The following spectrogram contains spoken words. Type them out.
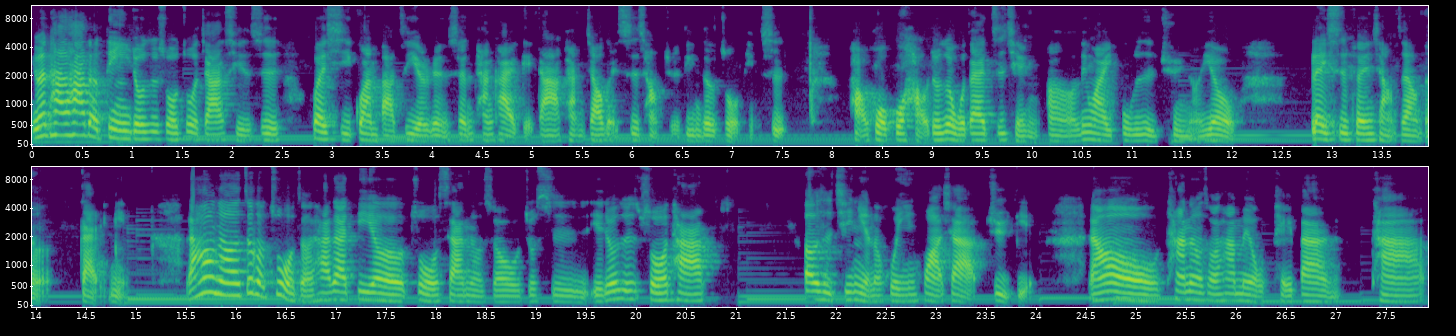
因为他他的定义就是说，作家其实是会习惯把自己的人生摊开给大家看，交给市场决定这个作品是好或不好。就是我在之前呃另外一部日剧呢，也有类似分享这样的概念。然后呢，这个作者他在第二座山的时候，就是也就是说他。二十七年的婚姻画下句点，然后他那个时候他没有陪伴他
